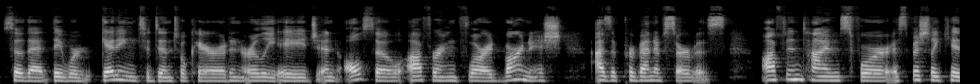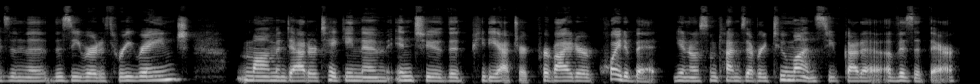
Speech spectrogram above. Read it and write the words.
so that they were getting to dental care at an early age and also offering fluoride varnish as a preventive service. Oftentimes for especially kids in the, the zero to three range, mom and dad are taking them into the pediatric provider quite a bit. You know, sometimes every two months you've got a, a visit there.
